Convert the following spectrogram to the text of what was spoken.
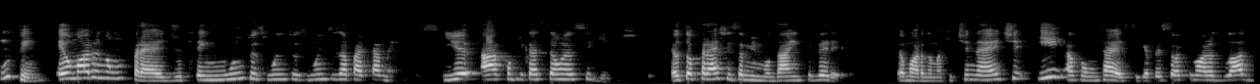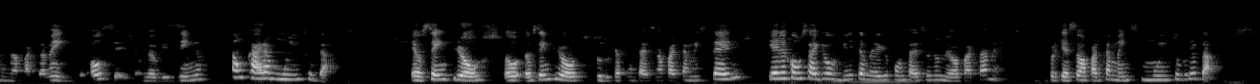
Enfim, eu moro num prédio que tem muitos, muitos, muitos apartamentos. E a complicação é o seguinte: eu tô prestes a me mudar em fevereiro. Eu moro numa kitnet e acontece que a pessoa que mora do lado do meu apartamento, ou seja, o meu vizinho, é um cara muito gato. Eu sempre ouço, eu sempre ouço tudo que acontece no apartamento dele e ele consegue ouvir também o que acontece no meu apartamento, porque são apartamentos muito grudados.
